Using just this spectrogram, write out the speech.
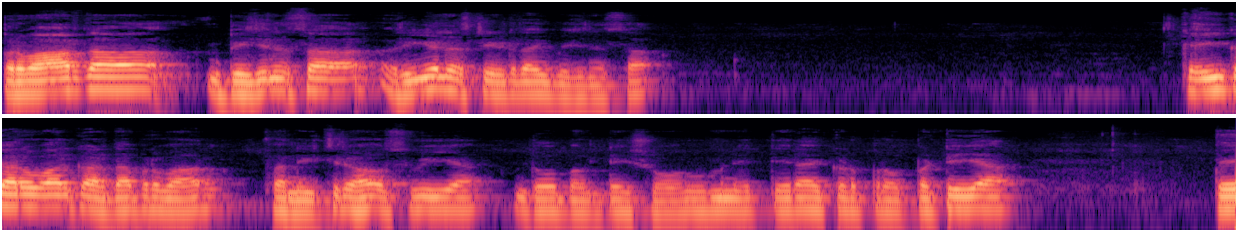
ਪਰਿਵਾਰ ਦਾ ਬਿਜ਼ਨਸ ਆ ਰੀਅਲ ਏਸਟੇਟ ਦਾ ਵੀ ਬਿਜ਼ਨਸ ਆ। ਕਈ ਕਾਰੋਬਾਰ ਕਰਦਾ ਪਰਿਵਾਰ ਫਰਨੀਚਰ ਹਾਊਸ ਵੀ ਆ, ਦੋ ਵੱਡੇ ਸ਼ੋਰੂਮ ਨੇ 13 ਏਕੜ ਪ੍ਰਾਪਰਟੀ ਆ ਤੇ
